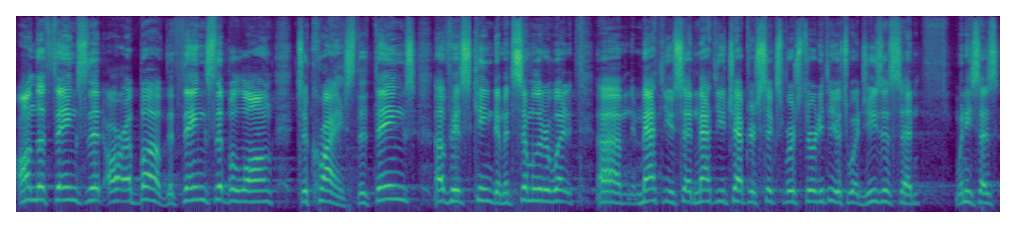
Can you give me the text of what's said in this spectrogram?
on the things that are above, the things that belong to Christ, the things of his kingdom. It's similar to what um, Matthew said, Matthew chapter 6, verse 33. It's what Jesus said when he says,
